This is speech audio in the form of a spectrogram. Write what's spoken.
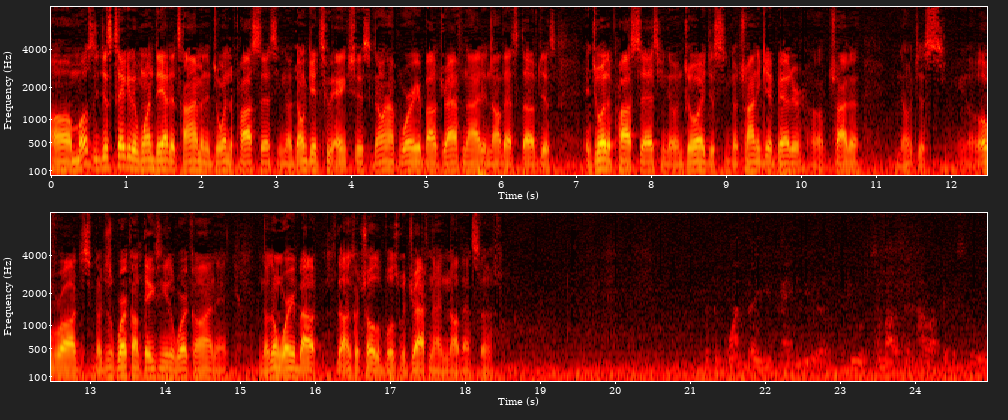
Um, mostly just taking it one day at a time and enjoying the process. You know, don't get too anxious. Don't have to worry about draft night and all that stuff. Just enjoy the process. You know, enjoy just you know trying to get better. Um, trying to, you know, just you know overall just you know just work on things you need to work on and you know don't worry about the uncontrollables with draft night and all that stuff. One thing you somebody how do I pick a school?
